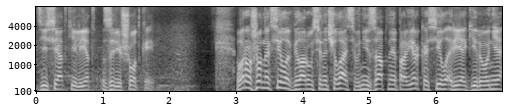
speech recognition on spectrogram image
десятки лет за решеткой. В вооруженных силах Беларуси началась внезапная проверка сил реагирования.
